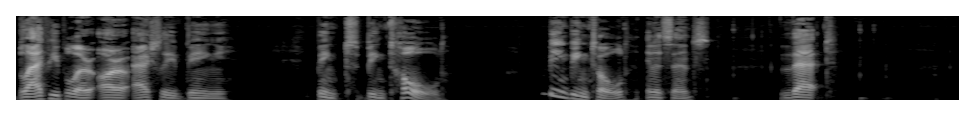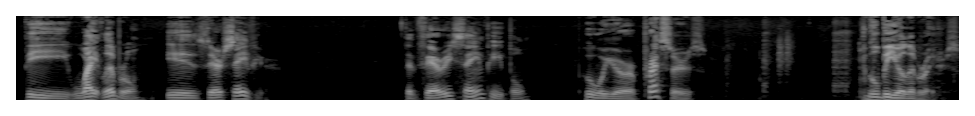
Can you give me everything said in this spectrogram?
black people are, are actually being being being told being being told in a sense that the white liberal is their savior. The very same people who were your oppressors will be your liberators.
